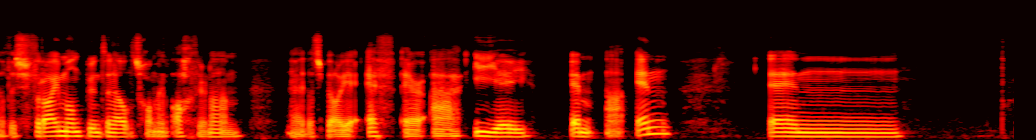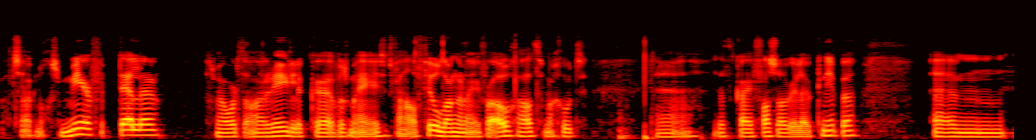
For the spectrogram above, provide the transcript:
dat is freiman.nl, dat is gewoon mijn achternaam. dat spel je F-R-A-I-J M-A-N. En wat zou ik nog eens meer vertellen? Volgens mij wordt het al een redelijk. Uh, volgens mij is het verhaal veel langer dan je voor ogen had. Maar goed, dat kan je vast wel weer leuk knippen. Um,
